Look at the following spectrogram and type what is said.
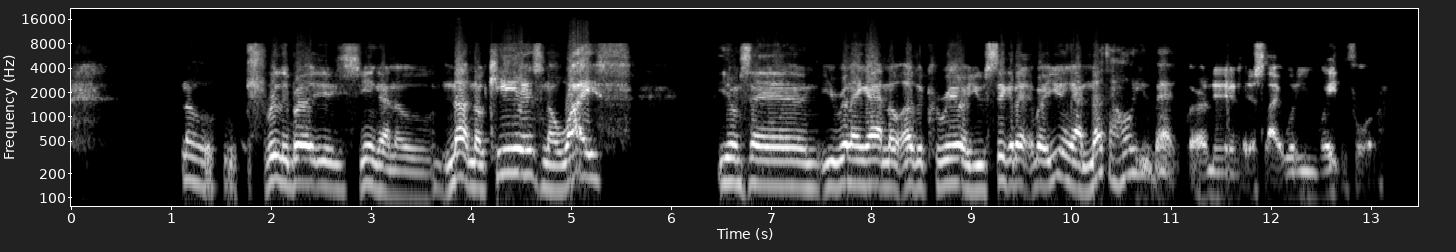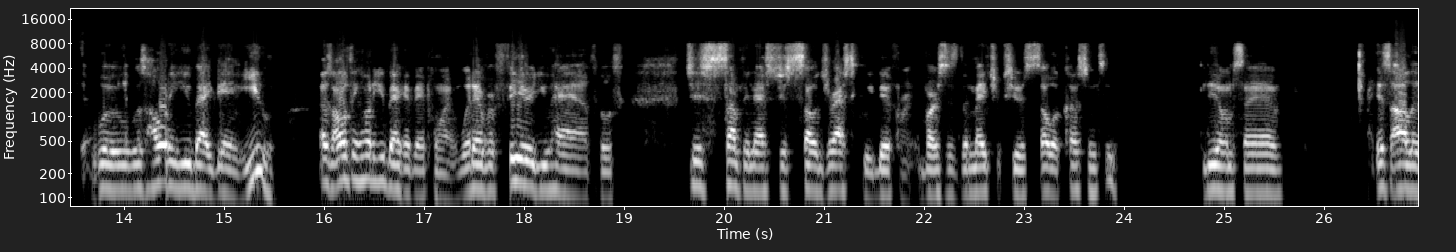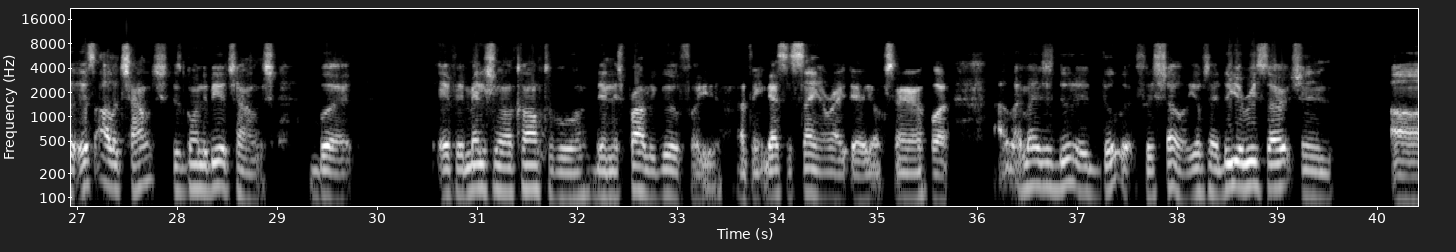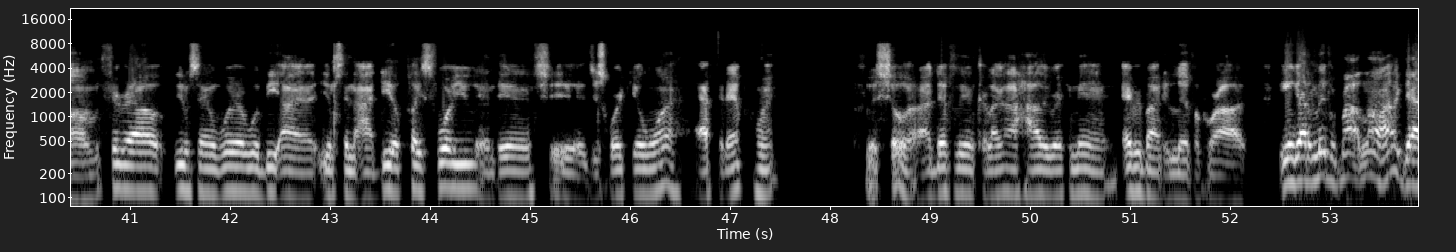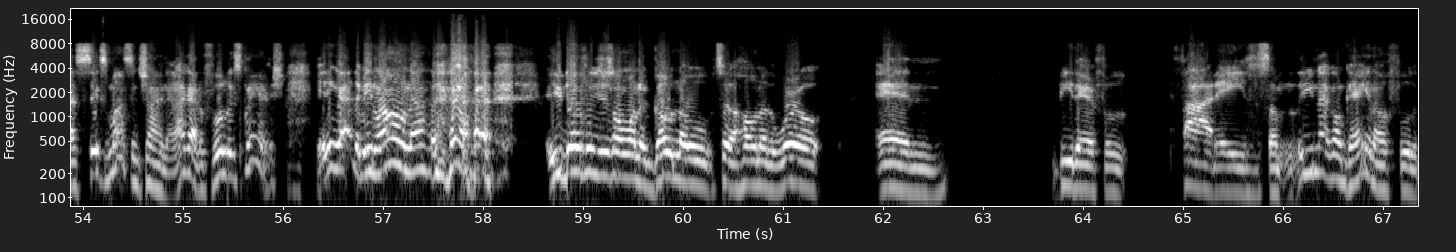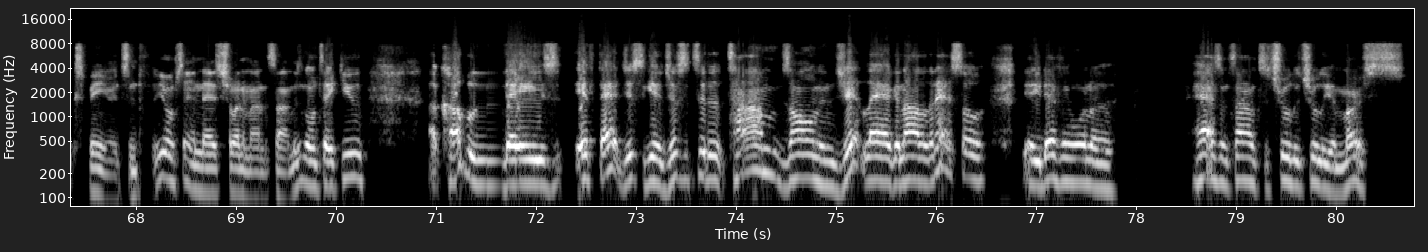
no, really, bro. You ain't got no, not no kids, no wife. You know what I'm saying? You really ain't got no other career. You sick of that, but you ain't got nothing holding you back, bro. Then it's like, what are you waiting for? What was holding you back then? You. That's the only thing holding you back at that point. Whatever fear you have of just something that's just so drastically different versus the matrix you're so accustomed to. You know what I'm saying? It's all a, it's all a challenge. It's going to be a challenge, but if it makes you uncomfortable, then it's probably good for you. I think that's the saying right there. You know what I'm saying? But I was like, man, just do it, do it for sure. You know what I'm saying? Do your research and um, figure out, you know I'm saying, where would be, uh, you know I'm saying, the ideal place for you, and then shit, just work your one after that point. For sure. I definitely encourage, like, I highly recommend everybody live abroad. You ain't got to live abroad long. I got six months in China. I got a full experience. It ain't got to be long now. you definitely just don't want to go no to a whole nother world and be there for five days or something, you're not gonna gain a full experience. And you know what I'm saying? That short amount of time. It's gonna take you a couple of days, if that, just to get adjusted to the time zone and jet lag and all of that. So yeah, you definitely wanna have some time to truly, truly immerse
